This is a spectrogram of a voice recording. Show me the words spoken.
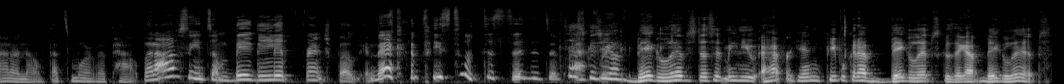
I don't know. That's more of a pout, but I've seen some big lip French folk, and that could be some descendants of Just because you have big lips doesn't mean you African. People could have big lips because they got big lips.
